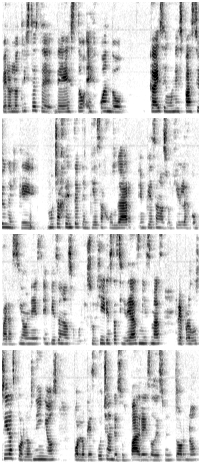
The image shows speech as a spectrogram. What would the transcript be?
pero lo triste de, de esto es cuando caes en un espacio en el que mucha gente te empieza a juzgar, empiezan a surgir las comparaciones, empiezan a surgir estas ideas mismas reproducidas por los niños, por lo que escuchan de sus padres o de su entorno,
